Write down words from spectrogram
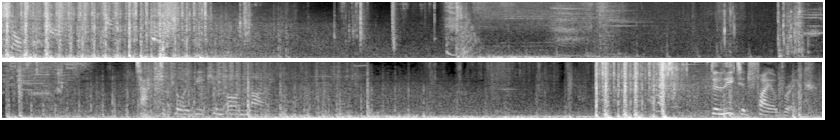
Shot. TAC deploy beacon online. Deleted firebreak.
